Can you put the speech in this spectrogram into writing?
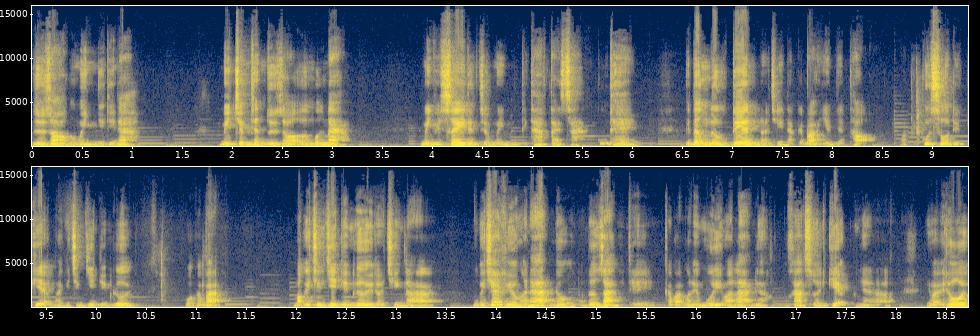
rủi ro của mình như thế nào? Mình chấp nhận rủi ro ở mức nào? Mình phải xây được cho mình một cái tháp tài sản cụ thể. Cái tầng đầu tiên đó chính là cái bảo hiểm nhân thọ hoặc cái cuốn sổ tiết kiệm hay cái chứng chỉ tiền gửi của các bạn. Mà cái chứng chỉ tiền gửi đó chính là một cái trái phiếu ngắn hạn thôi nó đơn giản như thế các bạn có thể mua đi bán lại được nó khác sổ tiết kiệm nhà như vậy thôi.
